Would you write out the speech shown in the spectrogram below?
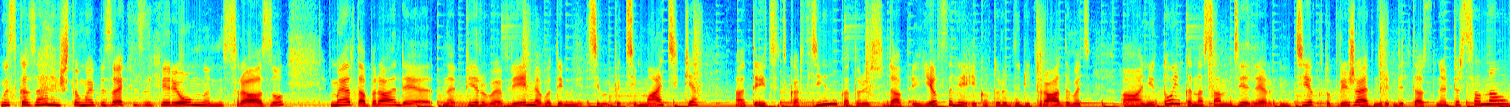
Мы сказали, что мы обязательно заберем, но не сразу. Мы отобрали на первое время вот именно по тематике а, 30 картин, которые сюда приехали и которые будут радовать а, не только на самом деле тех, кто приезжает на реабилитацию, но и персонал.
